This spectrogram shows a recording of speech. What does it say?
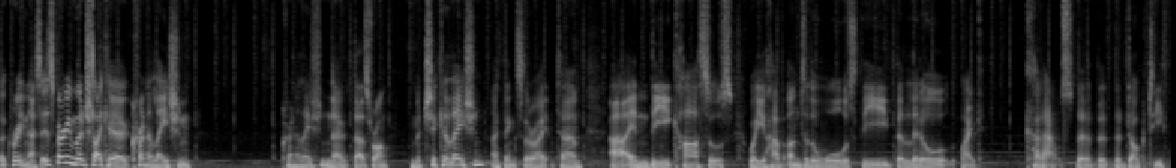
look really nice. It's very much like a crenellation. Crenellation? No, that's wrong. Machicolation, I think is the right term. Uh, in the castles, where you have under the walls the the little like cutouts, the the, the dog teeth,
